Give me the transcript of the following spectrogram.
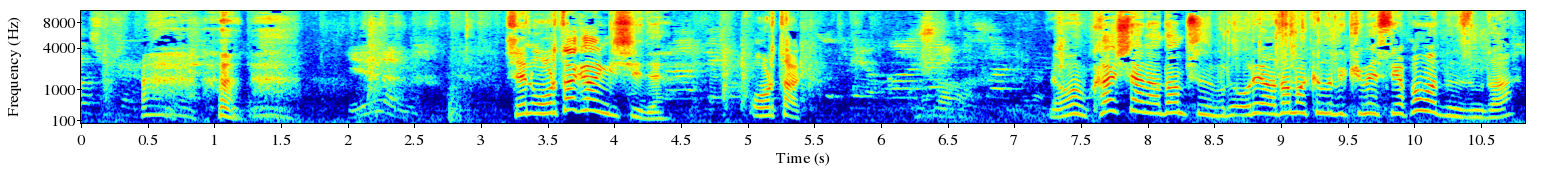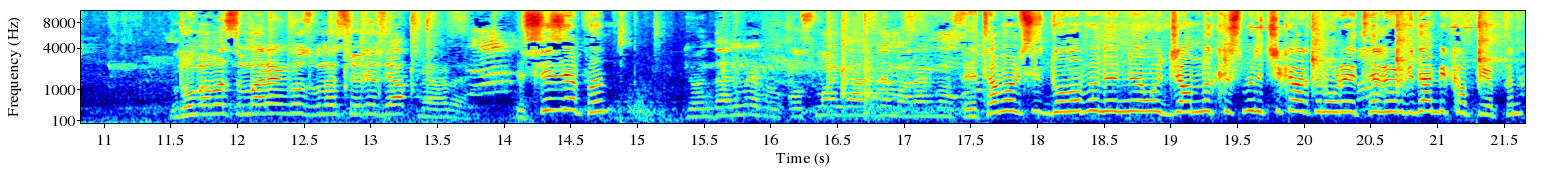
alışmışlar. Gelirler mi? Senin ortak hangisiydi? Ortak. Ya oğlum kaç tane adamsınız burada? Oraya adam akıllı bir kümes yapamadınız mı daha? Bunun babası marangoz buna söylüyoruz yapmıyor abi. E siz yapın. Gönderme yapalım. Osman Gazi'de marangoz. E tamam siz dolabın önüne o camlı kısmını çıkartın. Oraya tel örgüden bir kapı yapın.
